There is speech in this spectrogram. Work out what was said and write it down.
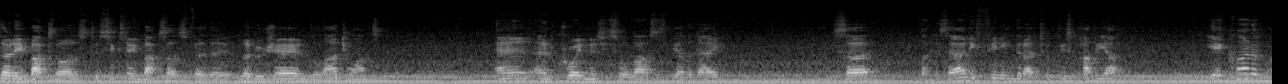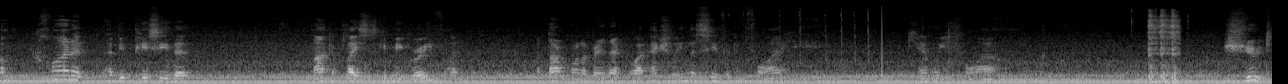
13 bucks Oz to 16 bucks Oz for the Le Bourget and the larger ones. And, and Croydon as you saw last the other day. So, like I say, only fitting that I took this puppy up. Yeah, kind of, I'm kind of a bit pissy that marketplaces give me grief. I, I don't want to be that guy. Actually, let's see if we can fire here. Can we fire? Shoot.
